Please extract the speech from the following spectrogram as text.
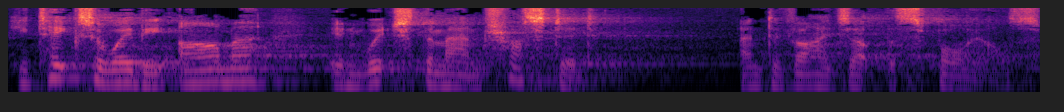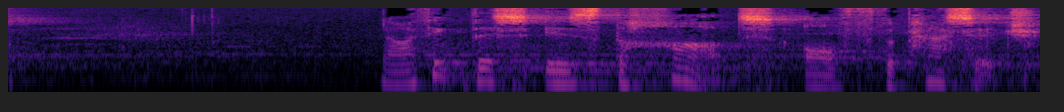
he takes away the armour in which the man trusted and divides up the spoils. Now, I think this is the heart of the passage.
